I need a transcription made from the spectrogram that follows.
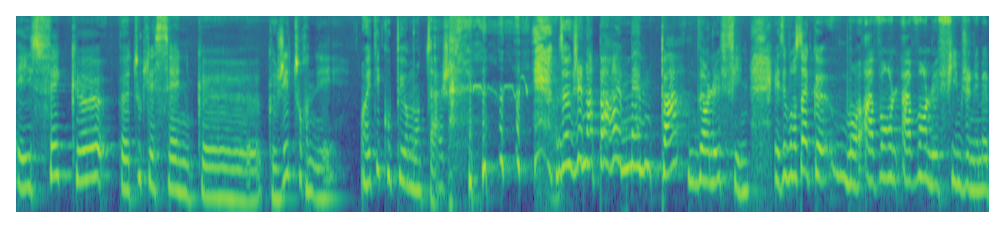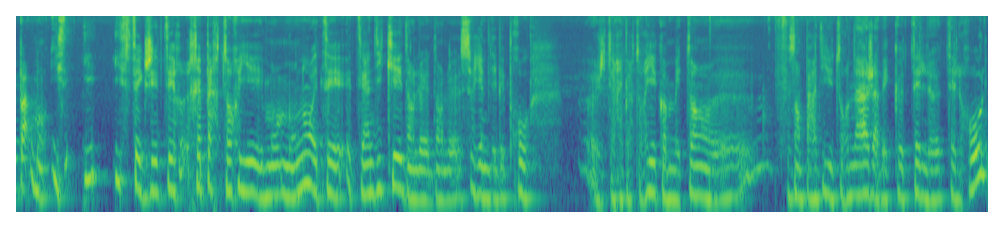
Et il se fait que euh, toutes les scènes que, que j'ai tournées, ont été coupés au montage. Donc je n'apparais même pas dans le film. Et c'est pour ça que, bon, avant, avant le film, je n'aimais pas. Bon, il, se fait que j'ai été répertoriée, mon, mon, nom était, était indiqué dans le, dans le, sur IMDB Pro. Euh, j'étais répertoriée comme étant. Euh, faisant partie du tournage avec tel, tel rôle.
